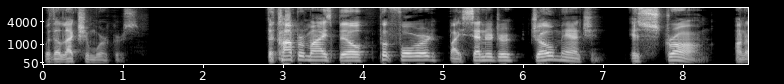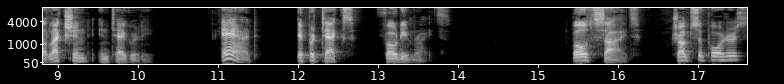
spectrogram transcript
with election workers. The compromise bill put forward by Senator Joe Manchin is strong on election integrity and it protects voting rights. Both sides, Trump supporters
